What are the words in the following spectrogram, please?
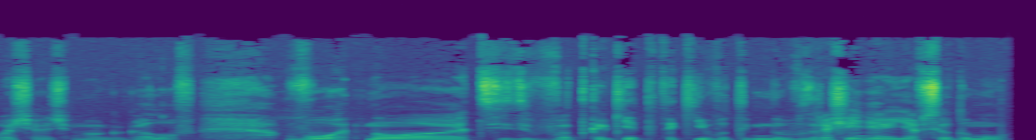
очень-очень много голов. Вот, но вот какие-то такие вот именно возвращения. Я все думал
